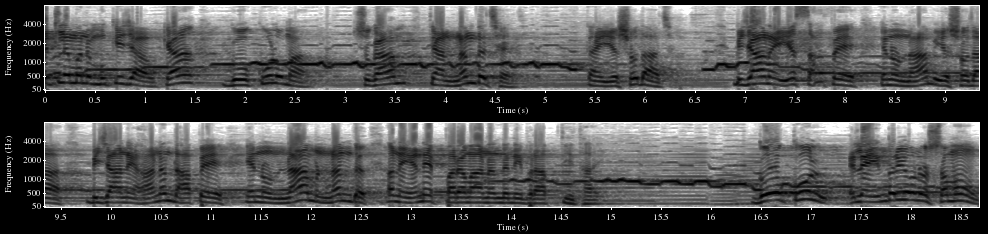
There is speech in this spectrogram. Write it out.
એટલે મને મૂકી જાઓ. ક્યાં? ગોકુળમાં. સુગામ ત્યાં નંદ છે. ત્યાં યશોદા છે. બીજાને યશ આપે, એનું નામ યશોદા. બીજાને આનંદ આપે, એનું નામ નંદ અને એને પરમાનંદની પ્રાપ્તિ થાય. ગોકુલ એટલે ઇન્દ્રિયોનો સમૂહ.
